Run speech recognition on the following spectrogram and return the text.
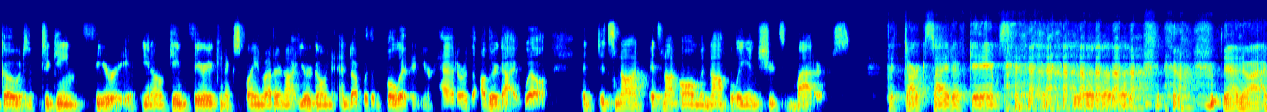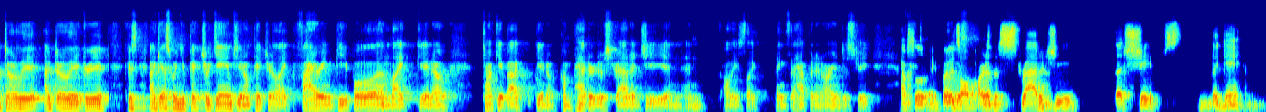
go to, to game theory. You know, game theory can explain whether or not you're going to end up with a bullet in your head or the other guy will. It, it's not it's not all monopoly and Chutes and Ladders. The dark side of games. yeah, no, I, I, totally I totally agree. Because I guess when you picture games, you don't picture like firing people and like, you know, talking about, you know, competitor strategy and and all these like things that happen in our industry. Absolutely. But it's all part of the strategy that shapes the game.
